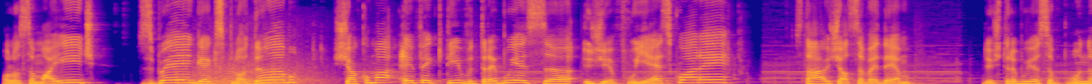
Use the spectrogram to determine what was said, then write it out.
O lăsăm aici. Zbang, explodăm. Și acum efectiv trebuie să jefuiesc oare? Stai așa să vedem. Deci trebuie să pun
